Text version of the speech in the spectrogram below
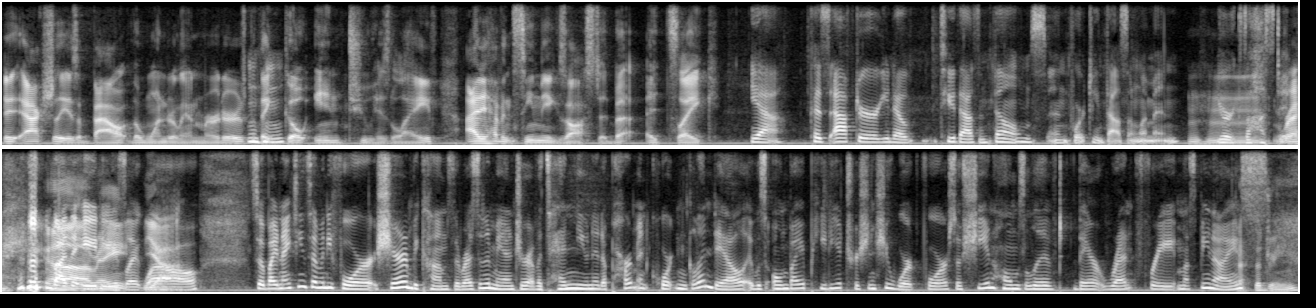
It actually is about the Wonderland murders, but Mm-hmm. they go into his life. I haven't seen the Exhausted, but it's like Yeah, because after you know 2,000 films and 14,000 women, you're exhausted Mm-hmm. Right. by Ah, the 80s. right? Like Yeah. wow. So by 1974, Sharon becomes the resident manager of a 10-unit apartment court in Glendale. It was owned by a pediatrician she worked for, so she and Holmes lived there rent-free. It must be nice. that's the dream.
